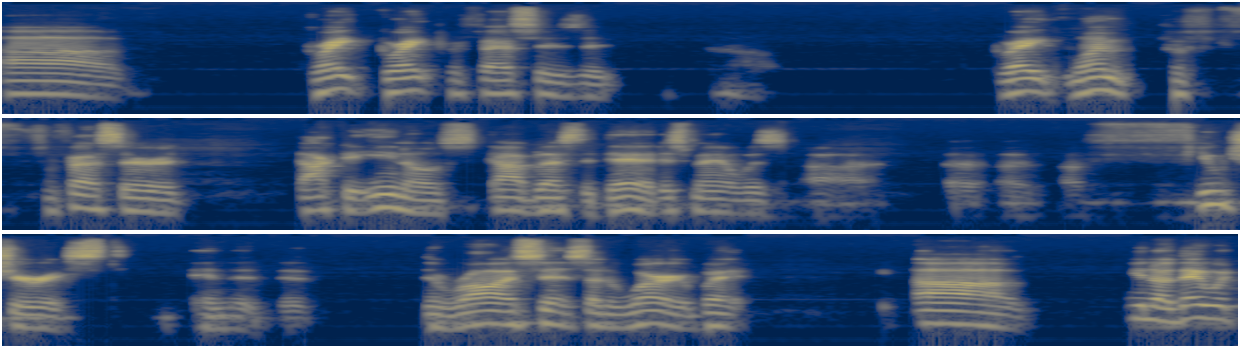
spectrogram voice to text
uh, great great professors uh, great one professor Dr. Enos, God bless the dead, this man was uh, a, a, a, futurist in the, the, the rawest sense of the word. But, uh, you know, they would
